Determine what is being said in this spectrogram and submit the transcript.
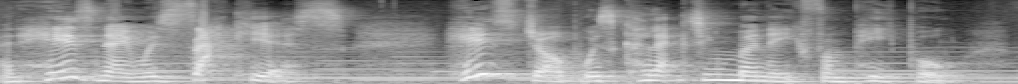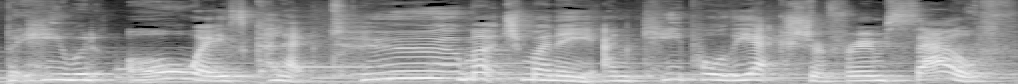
and his name was Zacchaeus. His job was collecting money from people, but he would always collect too much money and keep all the extra for himself.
